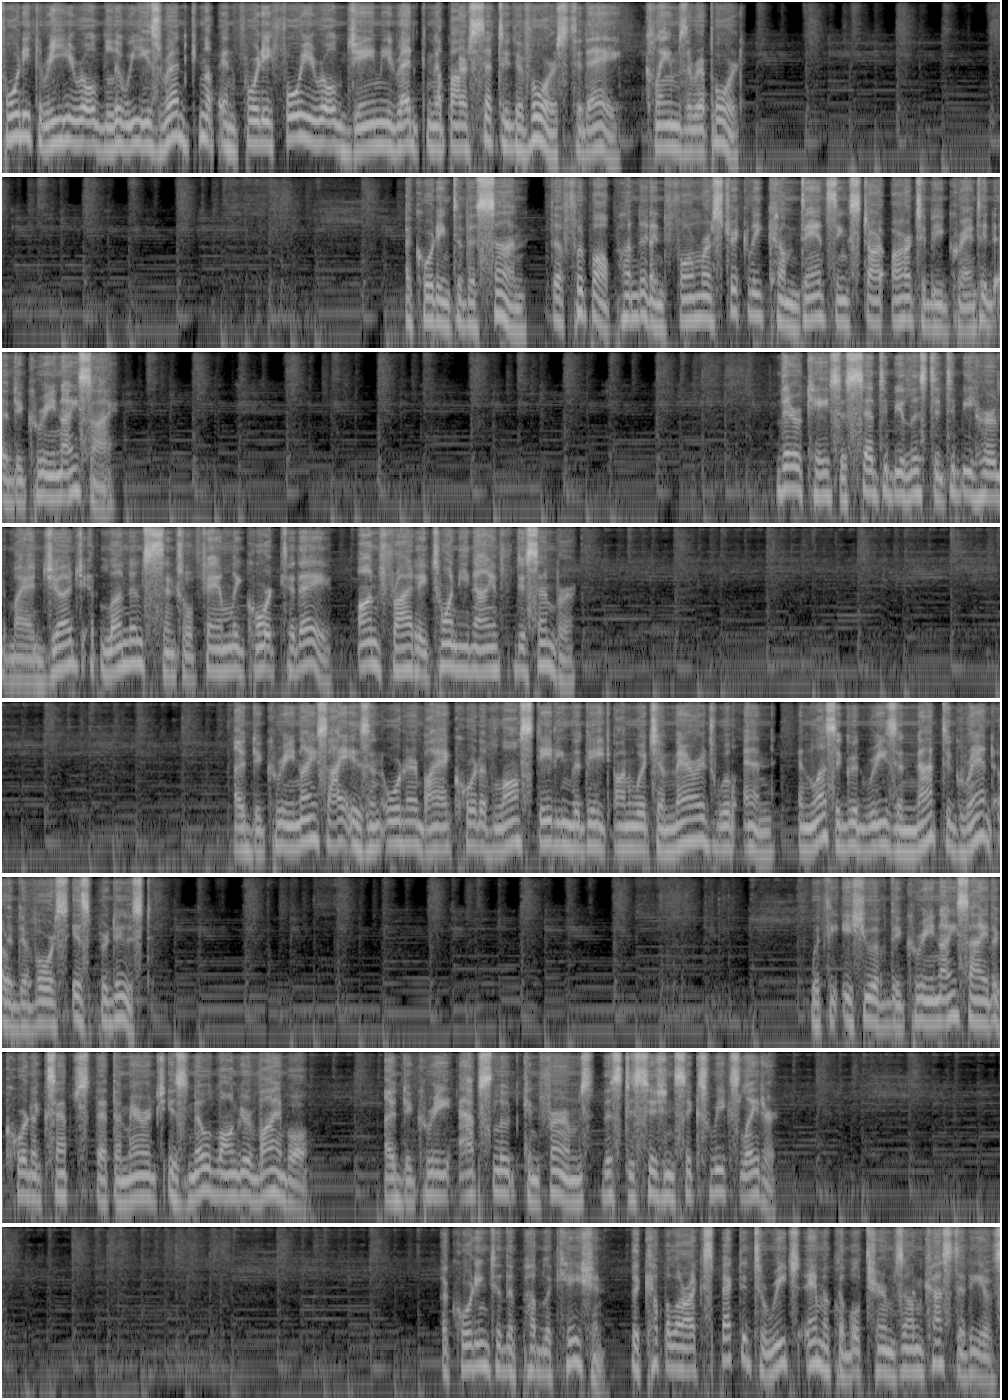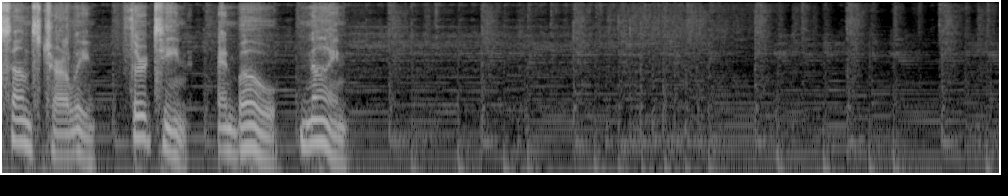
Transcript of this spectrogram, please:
43-year-old Louise Redknapp and 44-year-old Jamie Redknapp are set to divorce today, claims the report. According to The Sun, the football pundit and former Strictly Come Dancing star are to be granted a decree nisi. Their case is said to be listed to be heard by a judge at London's Central Family Court today, on Friday 29 December. A decree nisi is an order by a court of law stating the date on which a marriage will end, unless a good reason not to grant a divorce is produced. With the issue of decree nisi the court accepts that the marriage is no longer viable. A decree absolute confirms this decision six weeks later. According to the publication, the couple are expected to reach amicable terms on custody of sons Charlie, 13, and Beau, 9.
